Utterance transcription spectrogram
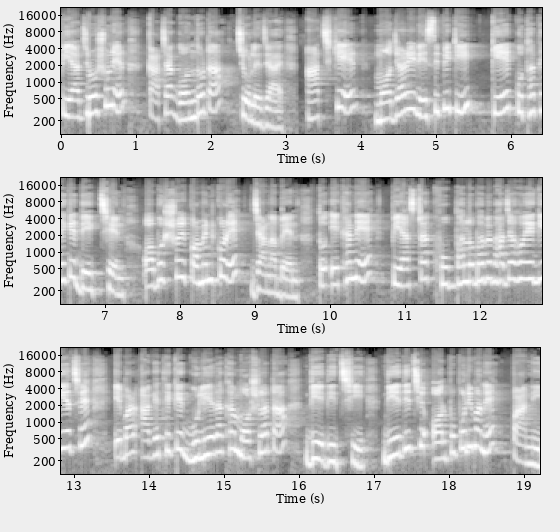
পেঁয়াজ রসুনের কাঁচা গন্ধটা চলে যায়। আজকের মজার এই রেসিপিটি কে কোথা থেকে দেখছেন, অবশ্যই কমেন্ট করে জানাবেন। তো এখানে পেঁয়াজটা খুব ভালোভাবে ভাজা হয়ে গিয়েছে, এবার আগে থেকে গুলিয়ে রাখা মশলাটা দিয়ে দিচ্ছি। দিয়ে দিচ্ছি অল্প পরিমাণে পানি,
